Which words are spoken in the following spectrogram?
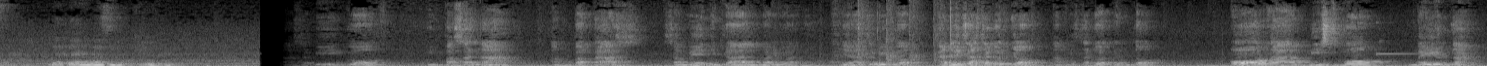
that there was no cure. Sabihin ko, ipasa na ang batas sa medical marijuana. Yan ang sabihin ko. Ano yung sasagot nyo? Ang sagot nito, ora mismo ngayon na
